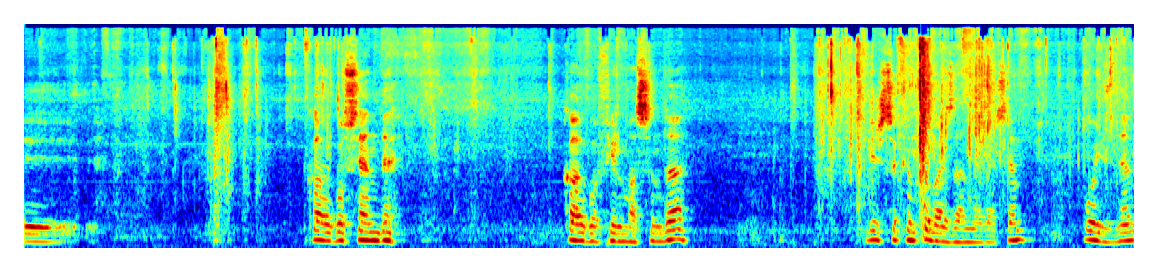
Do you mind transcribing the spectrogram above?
e, kargo sende kargo firmasında bir sıkıntı var zannedersem. O yüzden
